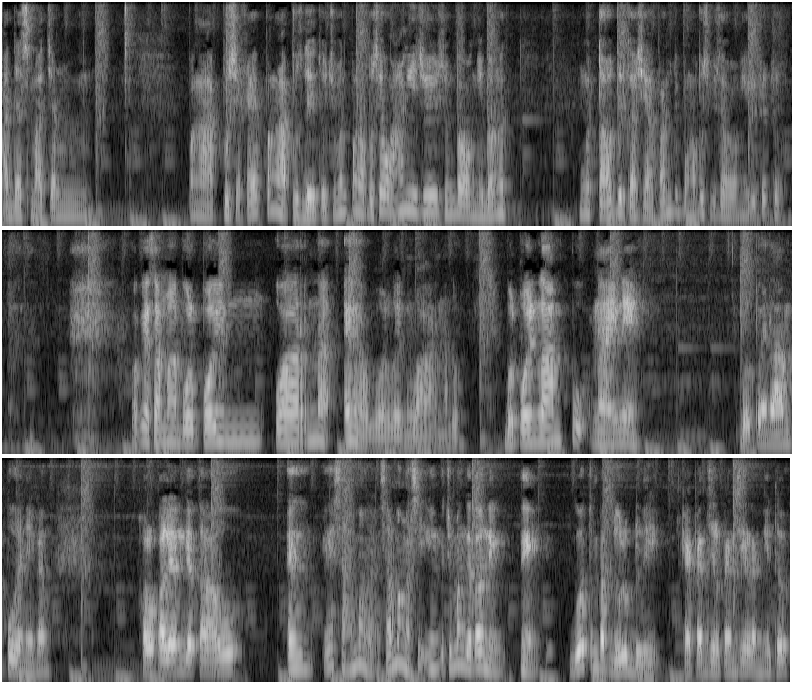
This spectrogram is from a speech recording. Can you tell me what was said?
ada semacam penghapus ya kayak penghapus deh itu. Cuman penghapusnya wangi cuy sumpah wangi banget. Nggak tahu dikasih apaan tuh penghapus bisa wangi gitu tuh oke sama ballpoint warna. Eh ballpoint warna dong. Ballpoint lampu. Nah ini. Ballpoint lampu ini kan. Kalau kalian nggak tahu eh eh sama nggak? Sama nggak sih? Cuma nggak tahu nih. Nih gue tempat dulu beli kayak pensil pensilan gitu.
